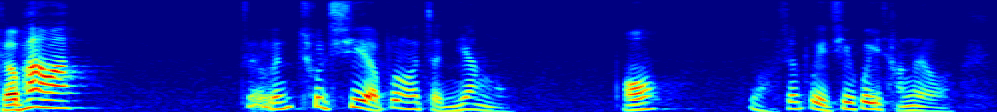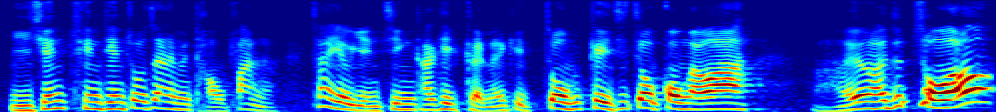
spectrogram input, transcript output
可怕吗？这个人出去啊，不能怎样哦？哦，哇，这不可以去会堂了哦。以前天天坐在那边讨饭了，现在有眼睛，还可以可能可以做，可以去做工了啊！哎呦，他就走哦。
